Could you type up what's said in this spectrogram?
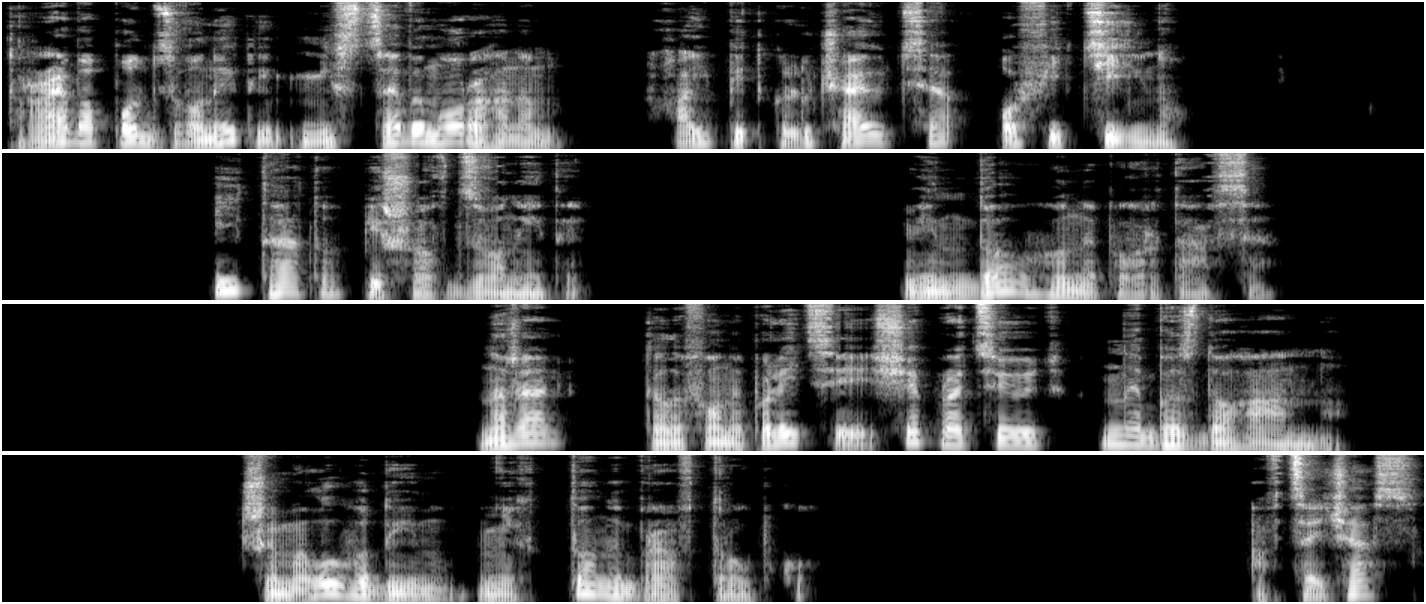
треба подзвонити місцевим органам. Хай підключаються офіційно. І тато пішов дзвонити. Він довго не повертався. На жаль, телефони поліції ще працюють не бездоганно. Чималу годину ніхто не брав трубку. А в цей час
